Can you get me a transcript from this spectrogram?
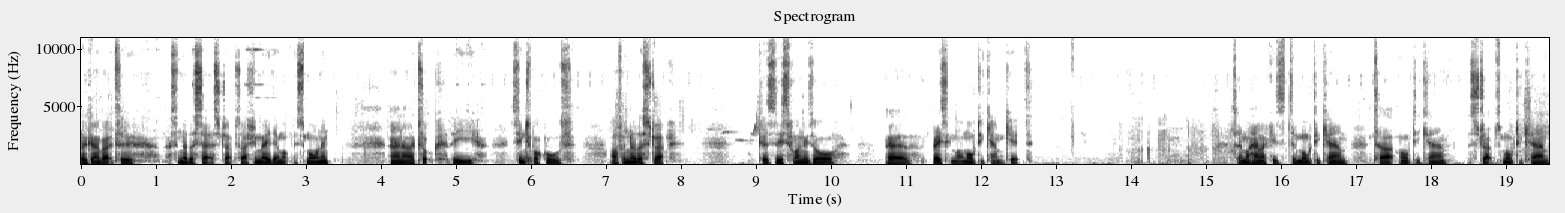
So going back to, that's another set of straps, I actually made them up this morning. And I took the cinch buckles off another strap because this one is all uh, basically my multicam kit. So my hammock is the multicam, tarp multicam, the straps multicam.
